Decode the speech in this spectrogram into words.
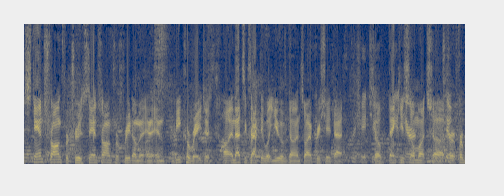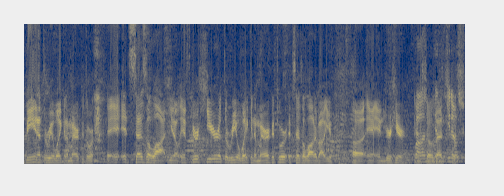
Stand strong for truth. Stand strong for freedom, and, and be courageous. Uh, and that's exactly what you have done. So I appreciate that. Appreciate you So thank you so much uh, for, for being at the Reawaken America tour. It, it says a lot. You know, if you're here at the Reawaken America tour, it says a lot about you, uh, and, and you're here. Well, and so that's, you know, that's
